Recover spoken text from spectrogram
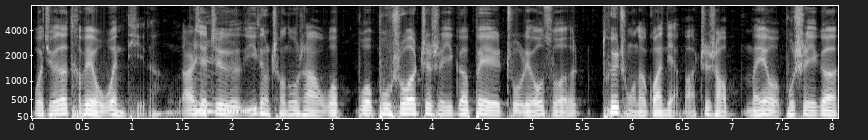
我觉得特别有问题的，而且这个一定程度上，我我不说这是一个被主流所。推崇的观点吧，至少没有不是一个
